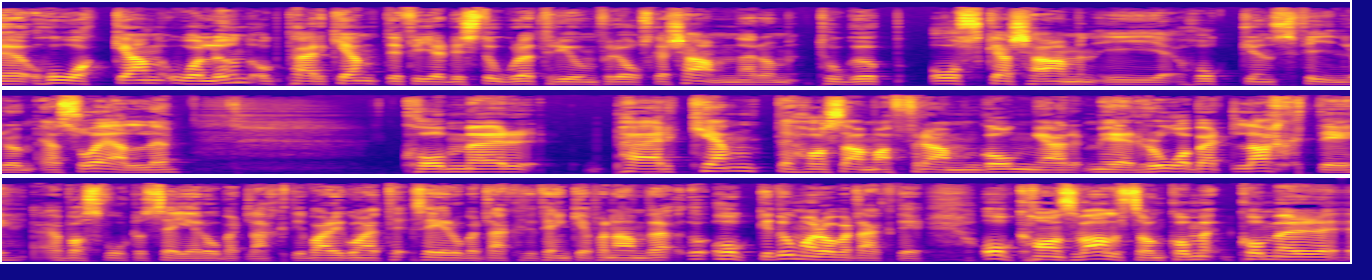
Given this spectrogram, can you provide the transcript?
Eh, Håkan Ålund och Per Kente firade stora triumfer i Oskarshamn när de tog upp Oskarshamn i hockeyns finrum SHL. Kommer Per Kente har samma framgångar med Robert Lahti. Jag har svårt att säga Robert Lahti. Varje gång jag säger Robert Lahti tänker jag på en andra hockeydomare Robert Lahti. Och Hans Wallson. Kommer, kommer,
